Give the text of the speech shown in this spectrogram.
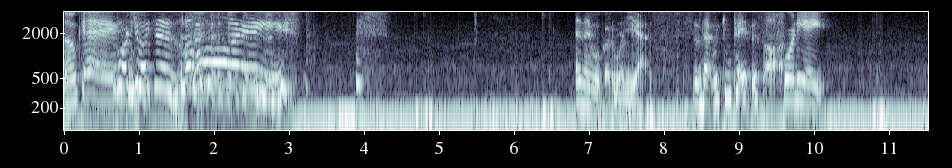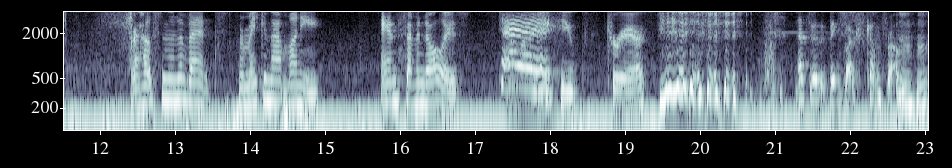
okay. Poor choices. Ahoy! and then we'll go to work yes. so that we can pay this off. 48. We're hosting an event. We're making that money. And $7 from our Hey! YouTube career. That's where the big bucks come from. hmm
